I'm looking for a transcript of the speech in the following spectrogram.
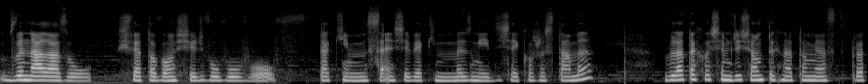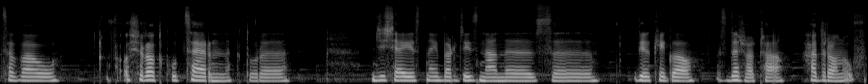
wynalazł światową sieć www w takim sensie, w jakim my z niej dzisiaj korzystamy. W latach 80. natomiast pracował w ośrodku CERN, który dzisiaj jest najbardziej znany z wielkiego zderzacza hadronów.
